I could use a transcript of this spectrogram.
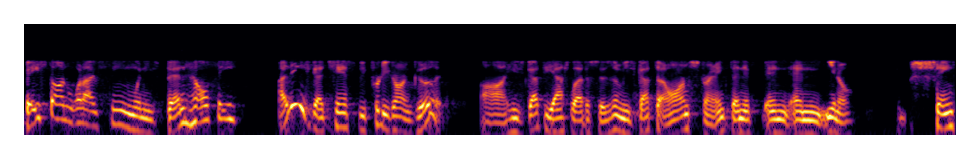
based on what I've seen when he's been healthy, I think he's got a chance to be pretty darn good. Uh, he's got the athleticism, he's got the arm strength, and if and and you know. Shane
